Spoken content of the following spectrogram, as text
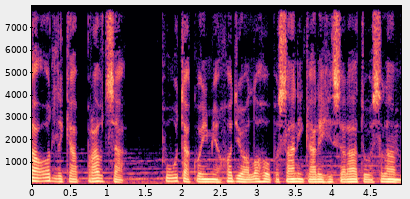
Druga odlika pravca puta kojim je hodio Allahov poslanik alihi salatu wasalam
